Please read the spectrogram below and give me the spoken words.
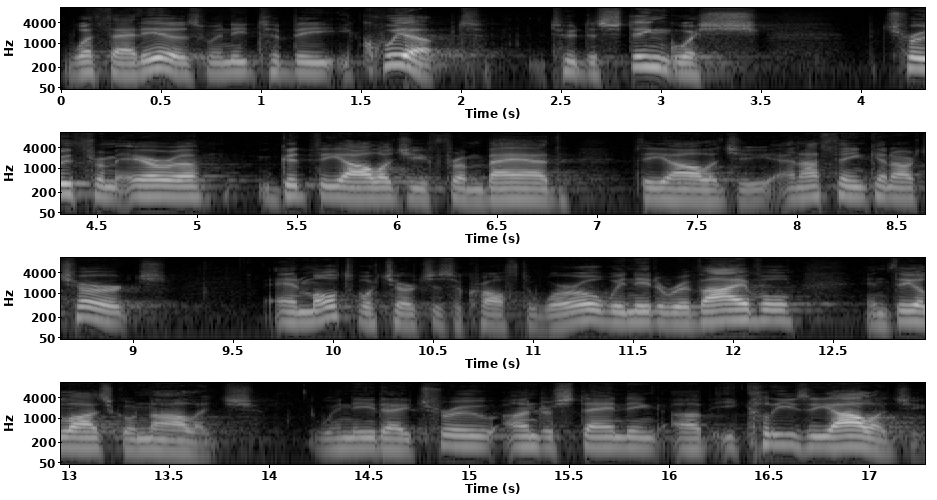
what that is. We need to be equipped to distinguish truth from error, good theology from bad theology. And I think in our church and multiple churches across the world, we need a revival in theological knowledge. We need a true understanding of ecclesiology,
